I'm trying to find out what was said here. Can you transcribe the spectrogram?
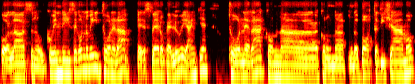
o l'Arsenal. Quindi secondo me tornerà, e spero per lui anche, tornerà con, uh, con una, una, botta diciamo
